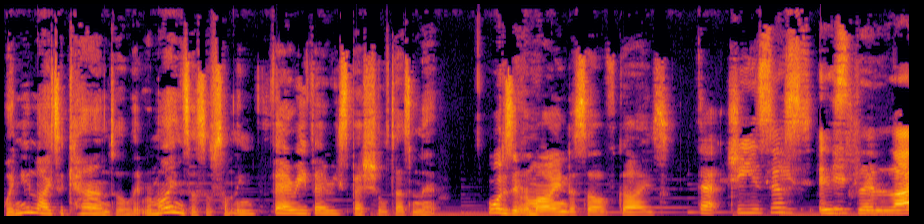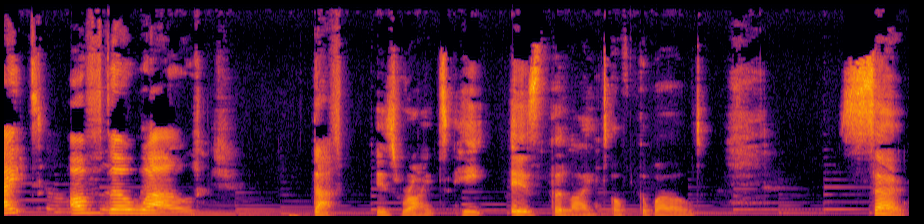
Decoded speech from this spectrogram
when you light a candle, it reminds us of something very, very special, doesn't it? What does it remind us of, guys? That Jesus is the light of the world. That is right. He is the light of the world. So,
